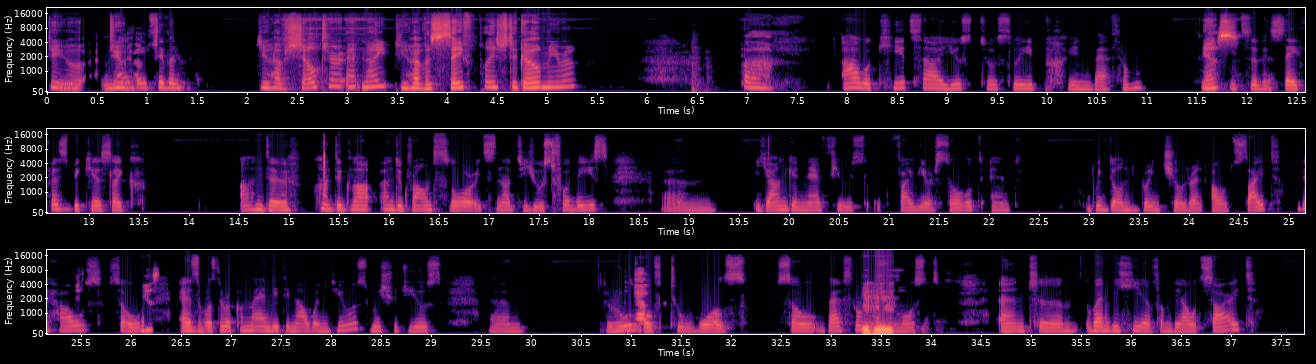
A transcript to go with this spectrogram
Do you do you have even do you have shelter at night? Do you have a safe place to go, Mira? uh, our kids are used to sleep in bathroom. Yes. It's the safest because like on the underground underground floor, it's not used for this. Um, younger nephew is like five years old, and we don't bring children outside the house. So, Yes. as was recommended in our news, we should use um, rule Yeah. of two walls. So, bathroom is hmm the most. And um, when we hear from the outside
